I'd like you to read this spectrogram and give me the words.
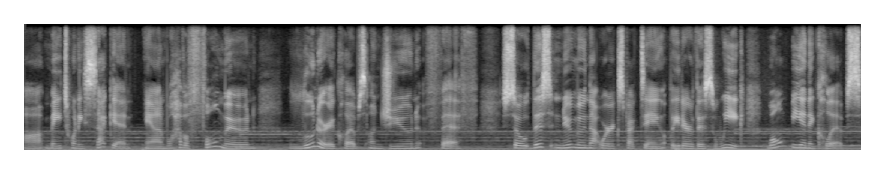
uh, May 22nd, and we'll have a full moon lunar eclipse on June 5th. So, this new moon that we're expecting later this week won't be an eclipse.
